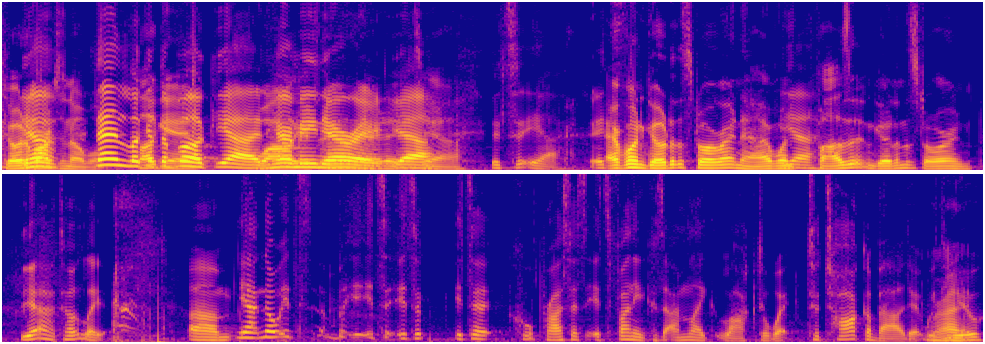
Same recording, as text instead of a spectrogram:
go to Yeah. Barnes and Noble, Then look at the book, yeah, and hear me sitting there. There narrate. it Yeah. yeah. It's yeah. It's, Everyone go to the store right now. Everyone Yeah. pause it and go to the store and Yeah, totally. Um, yeah, no, it's it's it's a it's a cool process. It's funny because I'm like locked away to talk about it with Right. you.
